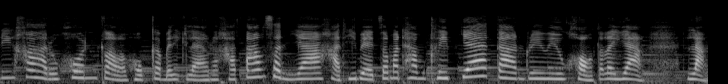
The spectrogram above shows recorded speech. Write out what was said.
ัสดีค่ะทุกคนกลับมาพบกับเบสอีกแล้วนะคะ ตามสัญญาค่ะที่เบสจะมาทำคลิปแยกการรีวิวของแต่ละอย่าง หลัง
